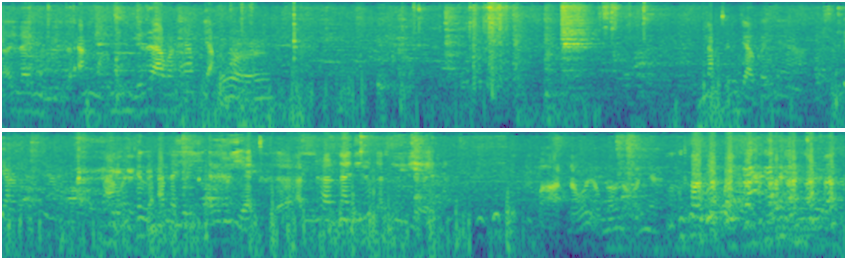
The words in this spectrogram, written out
ở đây mình ăn một dĩa rau là thấy hấp dẫn. Đúng rồi. Năm xin chào cả nhà nhà anh, anh là gì anh vui vẻ. Anh hôm nay đi nước anh vui vẻ. Mệt nói không nói nổi nha.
